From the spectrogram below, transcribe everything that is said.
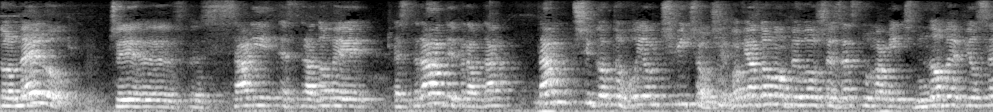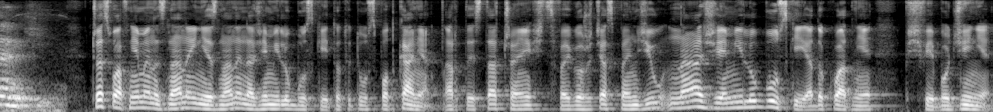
tunelu, czy w sali estradowej estrady, prawda, tam przygotowują, ćwiczą się, bo wiadomo było, że zespół ma mieć nowe piosenki. Czesław Niemen, znany i nieznany na ziemi lubuskiej, to tytuł spotkania. Artysta część swojego życia spędził na ziemi lubuskiej, a dokładnie w Świebodzinie.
